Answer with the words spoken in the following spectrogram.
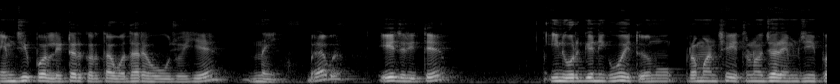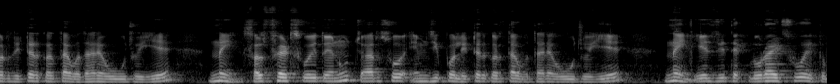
એમજી પર લીટર કરતાં વધારે હોવું જોઈએ નહીં. બરાબર? એ જ રીતે ઇનઓર્ગેનિક હોય, તો એનું પ્રમાણ છે એ ત્રણ હજાર એમજી પર લીટર કરતાં વધારે હોવું જોઈએ નહીં. સલ્ફેટ્સ હોય, તો એનું ચારસો એમજી પર લીટર કરતાં વધારે હોવું જોઈએ નહીં. એ જ રીતે ક્લોરાઇડ્સ હોય, તો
